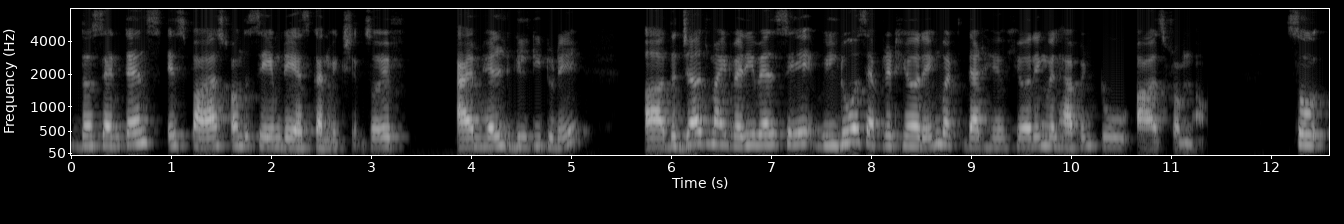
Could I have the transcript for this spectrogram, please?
the sentence is passed on the same day as conviction. So, if I am held guilty today, uh, the judge might very well say, We'll do a separate hearing, but that he- hearing will happen two hours from now. So,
